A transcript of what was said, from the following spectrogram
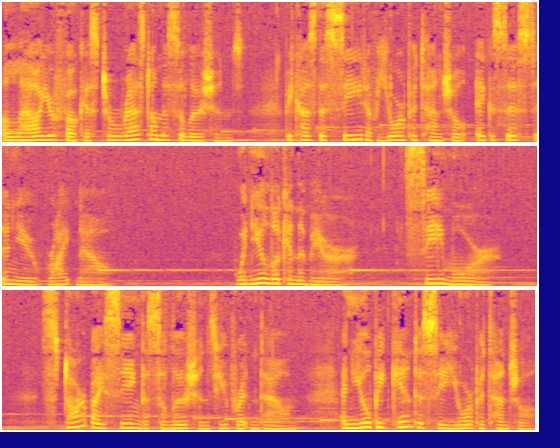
Allow your focus to rest on the solutions because the seed of your potential exists in you right now. When you look in the mirror, see more. Start by seeing the solutions you've written down, and you'll begin to see your potential.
